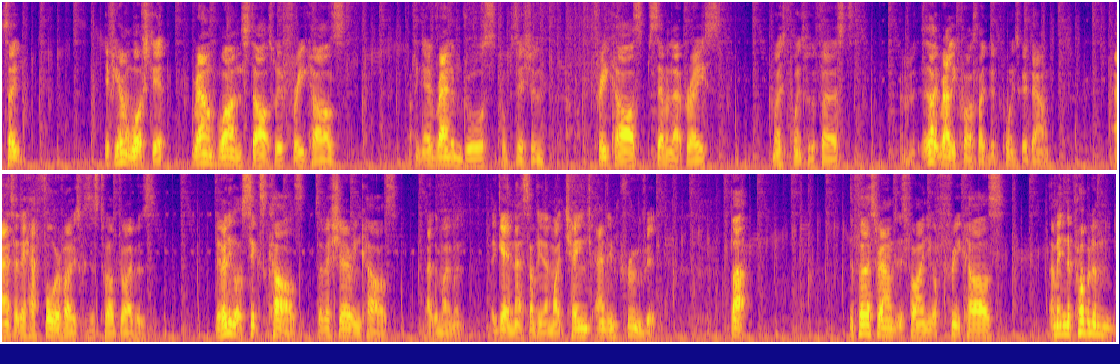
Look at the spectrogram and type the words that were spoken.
So, if you haven't watched it, round one starts with three cars. I think they're random draws for position. Three cars, seven lap race. Most points for the first. And like rallycross, like the points go down. And so they have four of those because there's 12 drivers. They've only got six cars, so they're sharing cars at the moment. Again, that's something that might change and improve it. But the first round is fine. You've got three cars. I mean, the problem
